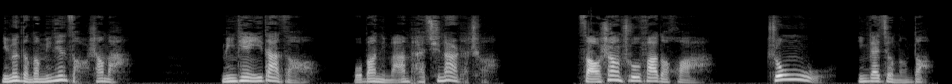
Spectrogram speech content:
你们等到明天早上吧。明天一大早，我帮你们安排去那儿的车。早上出发的话，中午应该就能到。”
